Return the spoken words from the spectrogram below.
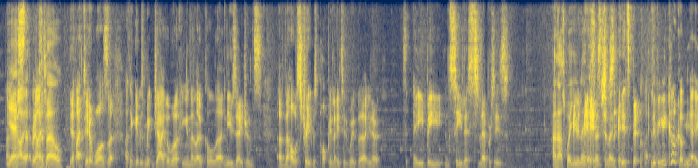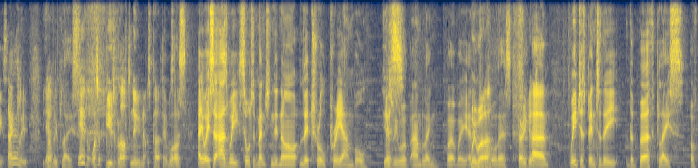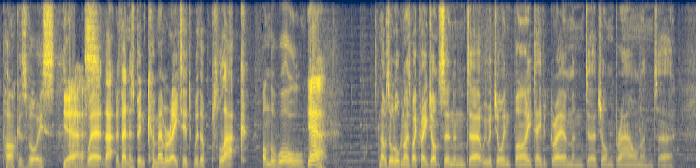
And Yes, the that the rings a idea- bell. The idea was that I think it was Mick Jagger working in the local uh, newsagents, and the whole street was populated with, uh, you know, A, B, and C list celebrities. and that's where you live, It's, essentially. just, it's a bit like living in Cookham. Yeah, exactly. Yeah. Lovely place. Yeah, but what a beautiful afternoon. That was perfect. It wasn't was. Anyway, so as we sort of mentioned in our literal preamble, Yes. we were ambling, weren't we? And We were. before this. Very good. Um, we've just been to the the birthplace of Parker's Voice, Yes. where that event has been commemorated with a plaque on the wall. Yeah. And that was all organised by Craig Johnson, and uh, we were joined by David Graham and uh, John Brown and uh,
